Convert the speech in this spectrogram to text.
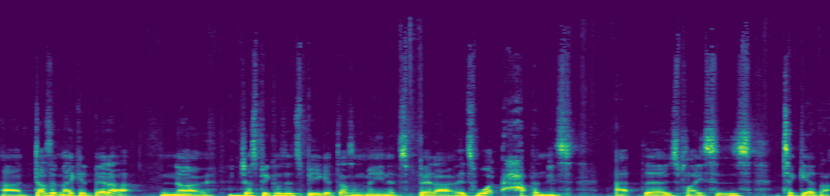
Uh, does it make it better? No. Mm. Just because it's big, it doesn't mean it's better. It's what happens at those places together.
